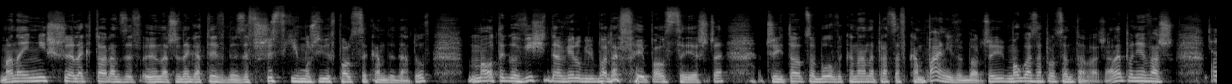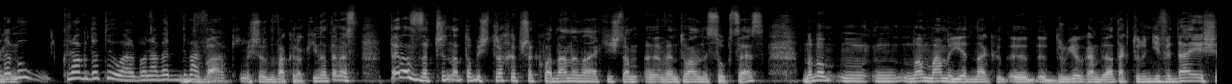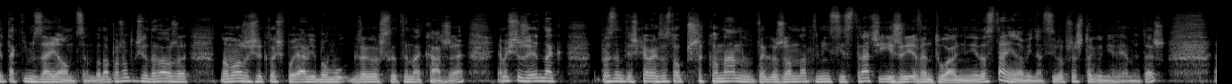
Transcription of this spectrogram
Ma najniższy elektorat, e, znaczy negatywny ze wszystkich możliwych w Polsce kandydatów. Mało tego wisi na wielu billboardach w tej Polsce jeszcze, czyli to, co było wykonane, praca w kampanii wyborczej, mogła zaprocentować. Ale ponieważ... A to był krok do tyłu, albo nawet dwa, dwa kroki. Myślę, dwa kroki. Natomiast teraz zaczyna to być trochę przekładane na jakiś tam ewentualny sukces, no bo mm, mm, no, mamy jednak y, y, drugiego kandydata, który nie wydaje się takim zającem, bo na początku się dawało, że no może się ktoś pojawi, bo mu Grzegorz Schetyna każe. Ja myślę, że jednak prezydent Jaśkowiak został przekonany do tego, że on na tym nic nie straci, jeżeli ewentualnie nie dostanie nominacji, bo przecież tego nie wiemy też.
